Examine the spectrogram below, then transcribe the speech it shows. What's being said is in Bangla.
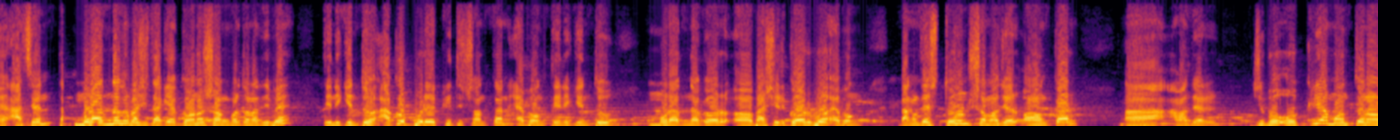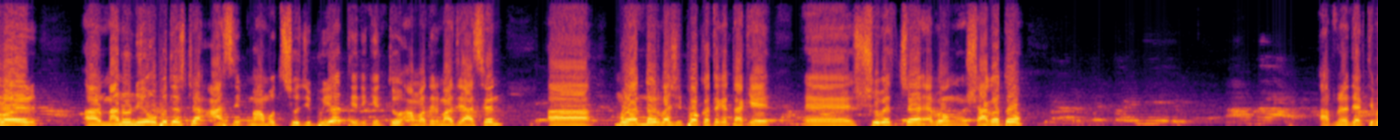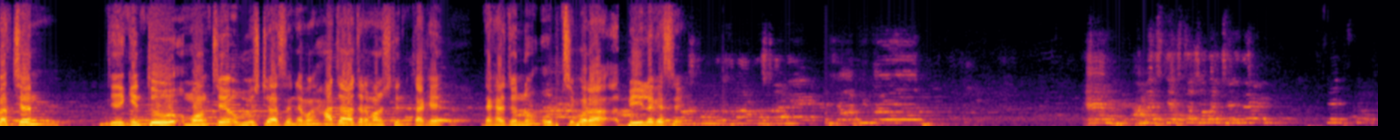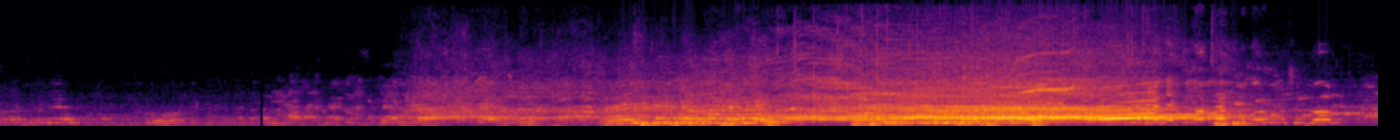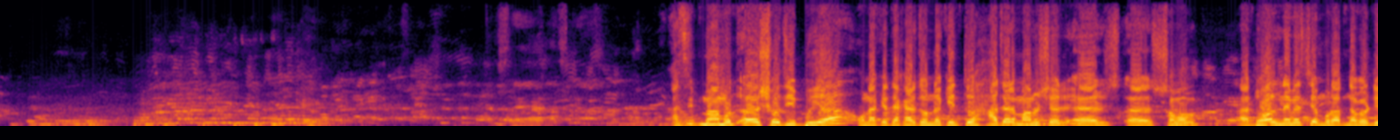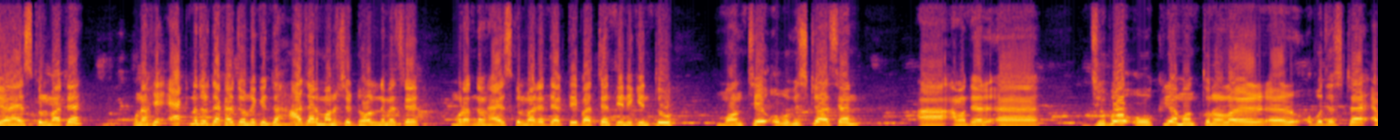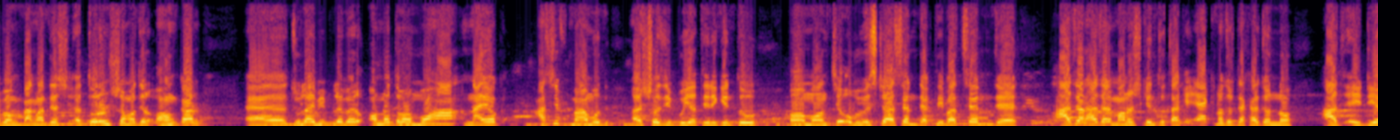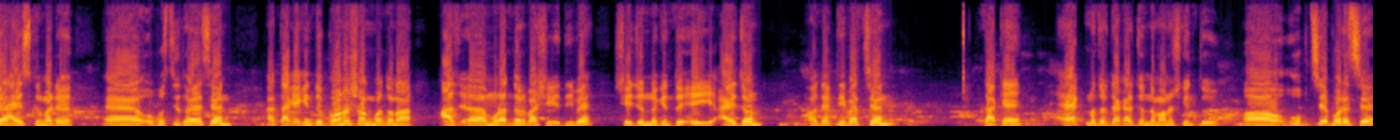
আছেন। মুরাদনগরবাসী তাকে গণসংবর্ধনা দিবে। তিনি কিন্তু আকবপুরের কৃতি সন্তান এবং তিনি কিন্তু মুরাদনগর আহ, বাসীর গর্ব এবং বাংলাদেশ তরুণ সমাজের অহংকার আমাদের যুব ও ক্রীড়া মন্ত্রণালয়ের আর মাননীয় উপদেষ্টা আসিফ মাহমুদ সজীব ভুইয়া, তিনি কিন্তু আমাদের মাঝে আছেন। মুরাদনগরবাসীর পক্ষ থেকে তাকে শুভেচ্ছা এবং স্বাগত। আপনারা দেখতে পাচ্ছেন, তিনি কিন্তু মঞ্চে উপবিষ্ট আছেন এবং হাজার হাজার মানুষ কিন্তু তাকে দেখার জন্য উপচে পড়া ভিড় লেগেছে। সবাই ছেড়ে আসিফ মাহমুদ সজীব ভুইয়া, ওনাকে দেখার জন্য কিন্তু হাজার মানুষের সম ঢল নেমেছে মুরাদনগর ডিয়ার হাই স্কুল মাঠে। ওনাকে এক নজর দেখার জন্য কিন্তু হাজার মানুষের ঢল নেমেছে মুরাদনগর হাই স্কুল মাঠে। দেখতেই পাচ্ছেন, তিনি কিন্তু মঞ্চে উপবিষ্ট আছেন। আমাদের যুব ও ক্রীড়া মন্ত্রণালয়ের উপদেষ্টা এবং বাংলাদেশ তরুণ সমাজের অহংকার জুলাই বিপ্লবের অন্যতম মহানায়ক আসিফ মাহমুদ সজীব ভুইয়া, তিনি কিন্তু মঞ্চে উপবিষ্ট আছেন। দেখতেই পাচ্ছেন যে হাজার হাজার মানুষ কিন্তু তাকে এক নজর দেখার জন্য আজ এই ডিয়ার হাই স্কুল মাঠে উপস্থিত হয়েছেন। তাকে কিন্তু গণসংবর্ধনা আজ মুরাদনগরবাসী দিবে। সেই জন্য কিন্তু এই আয়োজন দেখতেই পাচ্ছেন। তাকে এক নজর দেখার জন্য মানুষ কিন্তু উপচে পড়েছে।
